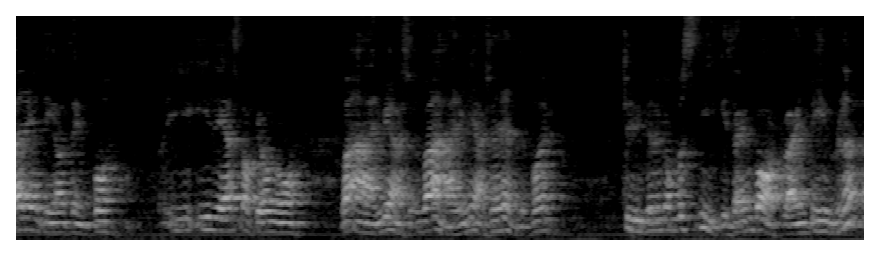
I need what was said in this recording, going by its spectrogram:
er det en ting jeg har tenkt på i, i det jeg snakker om nå. Hva er, det vi er, så, vi er så redde for? Tror vi de kan få snike seg inn bakveien til himmelen?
